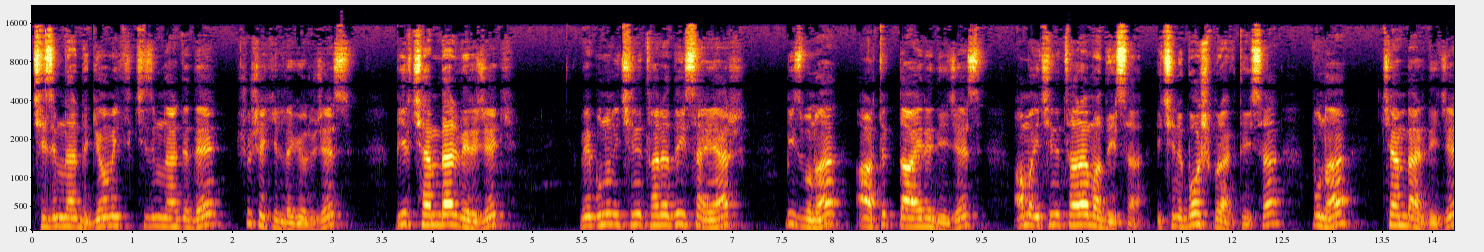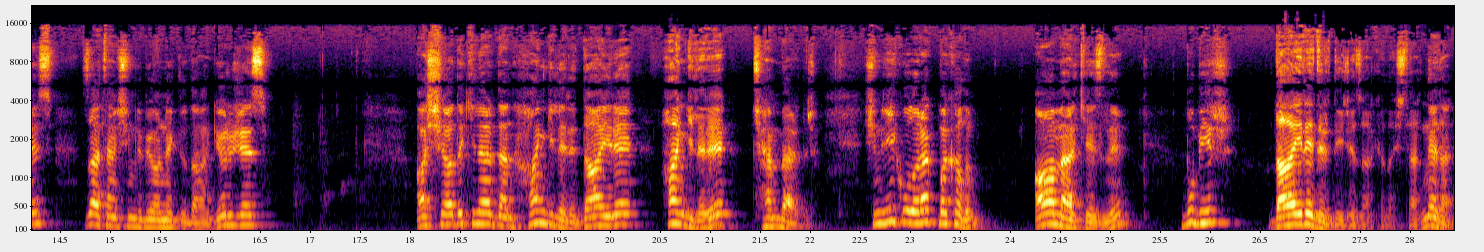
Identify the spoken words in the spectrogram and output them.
çizimlerde, geometrik çizimlerde de şu şekilde göreceğiz. Bir çember verecek ve bunun içini taradıysa eğer biz buna artık daire diyeceğiz. Ama içini taramadıysa, içini boş bıraktıysa buna çember diyeceğiz. Zaten şimdi bir örnekle daha göreceğiz. Aşağıdakilerden hangileri daire, hangileri çemberdir? Şimdi ilk olarak bakalım. A merkezli. Bu bir dairedir diyeceğiz arkadaşlar. Neden?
